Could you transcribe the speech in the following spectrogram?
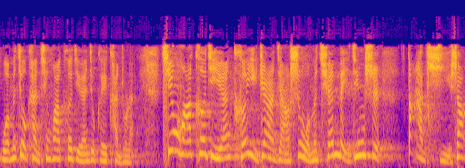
我们就看清华科技园就可以看出来。清华科技园可以这样讲，是我们全北京市大体上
